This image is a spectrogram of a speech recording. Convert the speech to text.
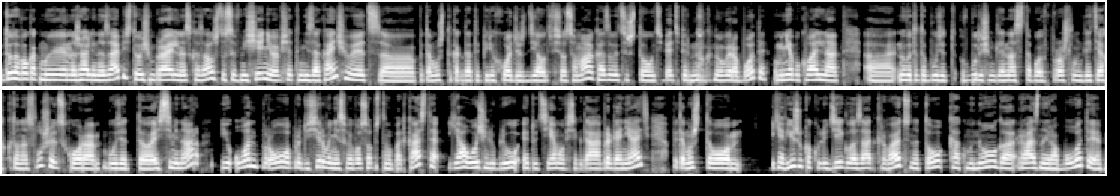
До того, как мы нажали на запись, ты очень правильно сказала, что совмещение вообще-то не заканчивается, потому что когда ты переходишь делать все сама, оказывается, что у тебя теперь много новой работы. У меня буквально, а, ну вот это будет в будущем для нас с тобой, в прошлом для тех, кто нас слушает, скоро будет э, семинар, и он про продюсирование своего собственного подкаста. Я очень люблю эту тему всегда прогонять, потому что я вижу, как у людей глаза открываются на то, как много разной работы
